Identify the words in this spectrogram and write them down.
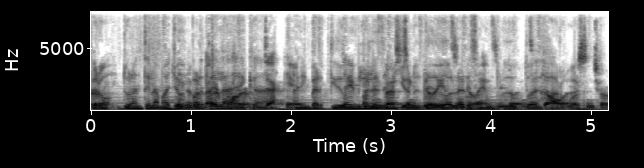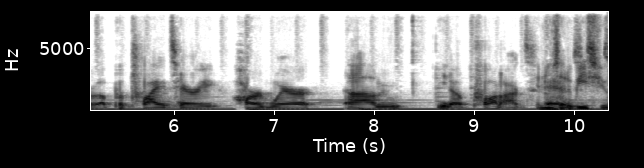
Pero durante la mayor parte de la década han invertido miles de millones de dólares en un producto de hardware en un servicio,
